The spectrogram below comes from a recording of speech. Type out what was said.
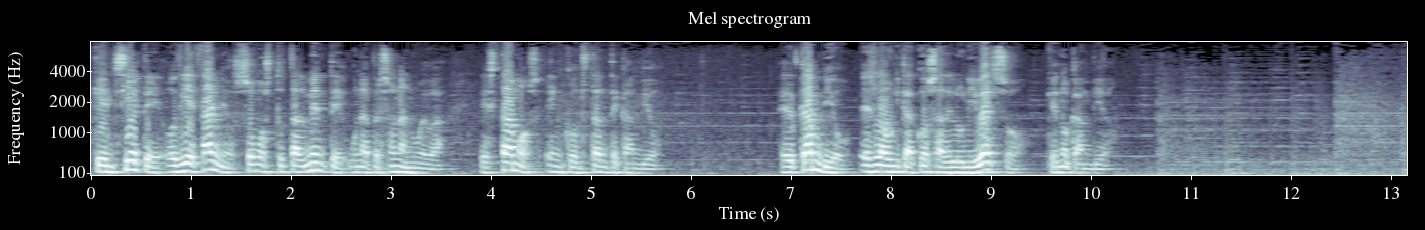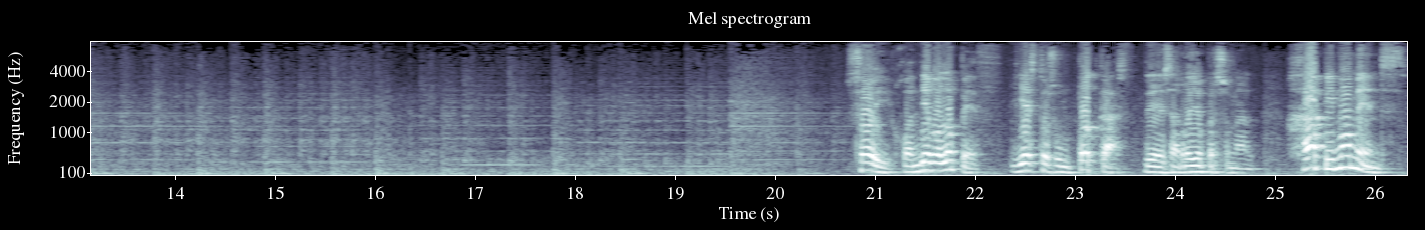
que en 7 o 10 años somos totalmente una persona nueva. Estamos en constante cambio. El cambio es la única cosa del universo que no cambia. Soy Juan Diego López y esto es un podcast de desarrollo personal. Happy Moments,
